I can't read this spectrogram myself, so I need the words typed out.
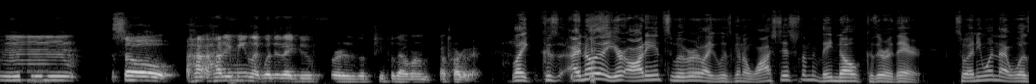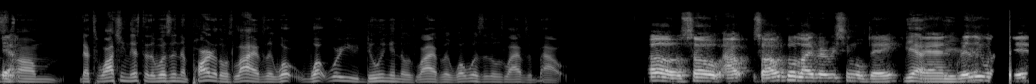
Mm, so how, how do you mean? Like, what did I do for the people that weren't a part of it? Like because I know that your audience, whoever like was gonna watch this or something, they know because they were there. So anyone that was Yeah. um that's watching this that wasn't a part of those lives, like what what were you doing in those lives? Like what was those lives about? Oh, so I so I would go live every single day. Yeah, and really yeah. what I did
